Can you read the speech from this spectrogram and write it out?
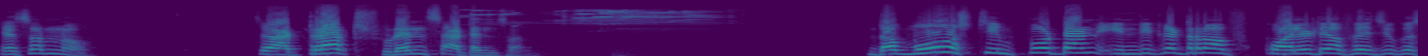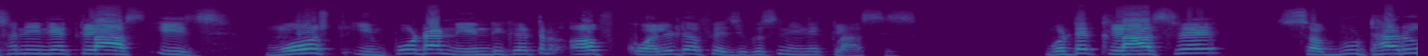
yes or no to attract students attention the most important indicator of quality of education in a class is most important indicator of quality of education in a class is ଗୋଟେ କ୍ଲାସରେ ସବୁଠାରୁ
